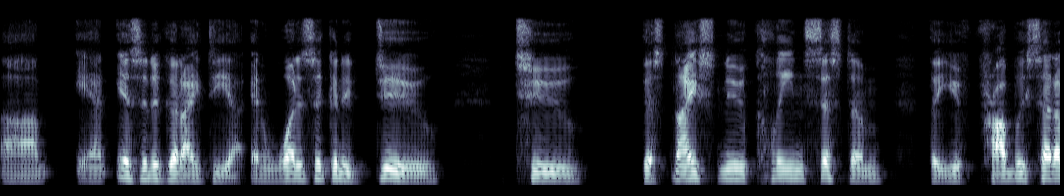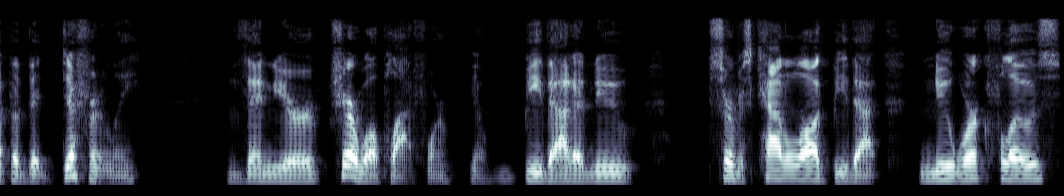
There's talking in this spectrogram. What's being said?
Um, and is it a good idea? And what is it going to do to this nice new clean system that you've probably set up a bit differently than your Cherwell platform? You know, be that a new service catalog, be that new workflows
